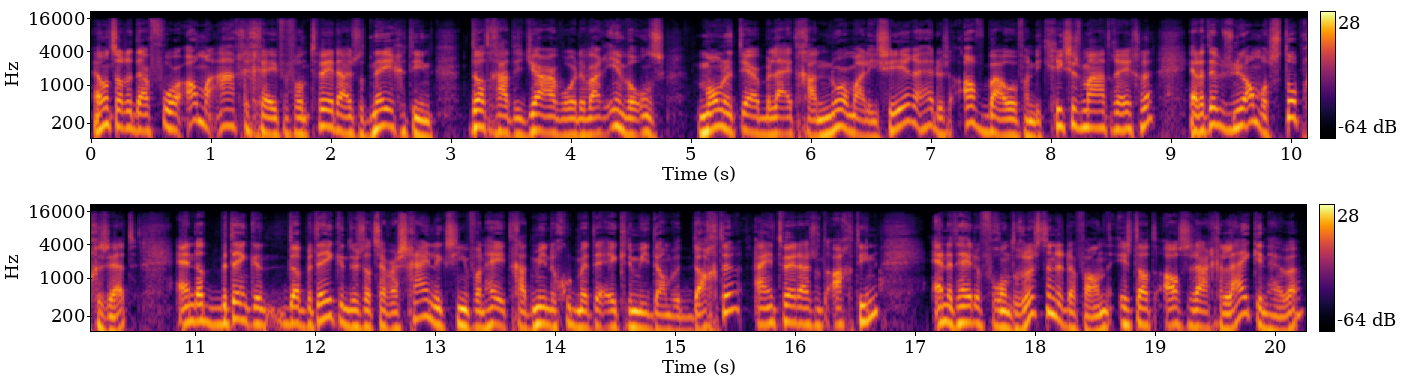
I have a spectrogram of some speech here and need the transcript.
want ze hadden daarvoor allemaal aangegeven van 2019 dat gaat het jaar worden waarin we ons monetair beleid gaan normaliseren. dus afbouwen van die crisismaatregelen. Ja, dat hebben ze nu allemaal stopgezet. En dat betekent, dat betekent dus dat zij waarschijnlijk zien van hé, hey, het gaat minder goed met de economie dan we dachten eind 2018. En het hele verontrustende daarvan is dat als ze daar gelijk in hebben.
